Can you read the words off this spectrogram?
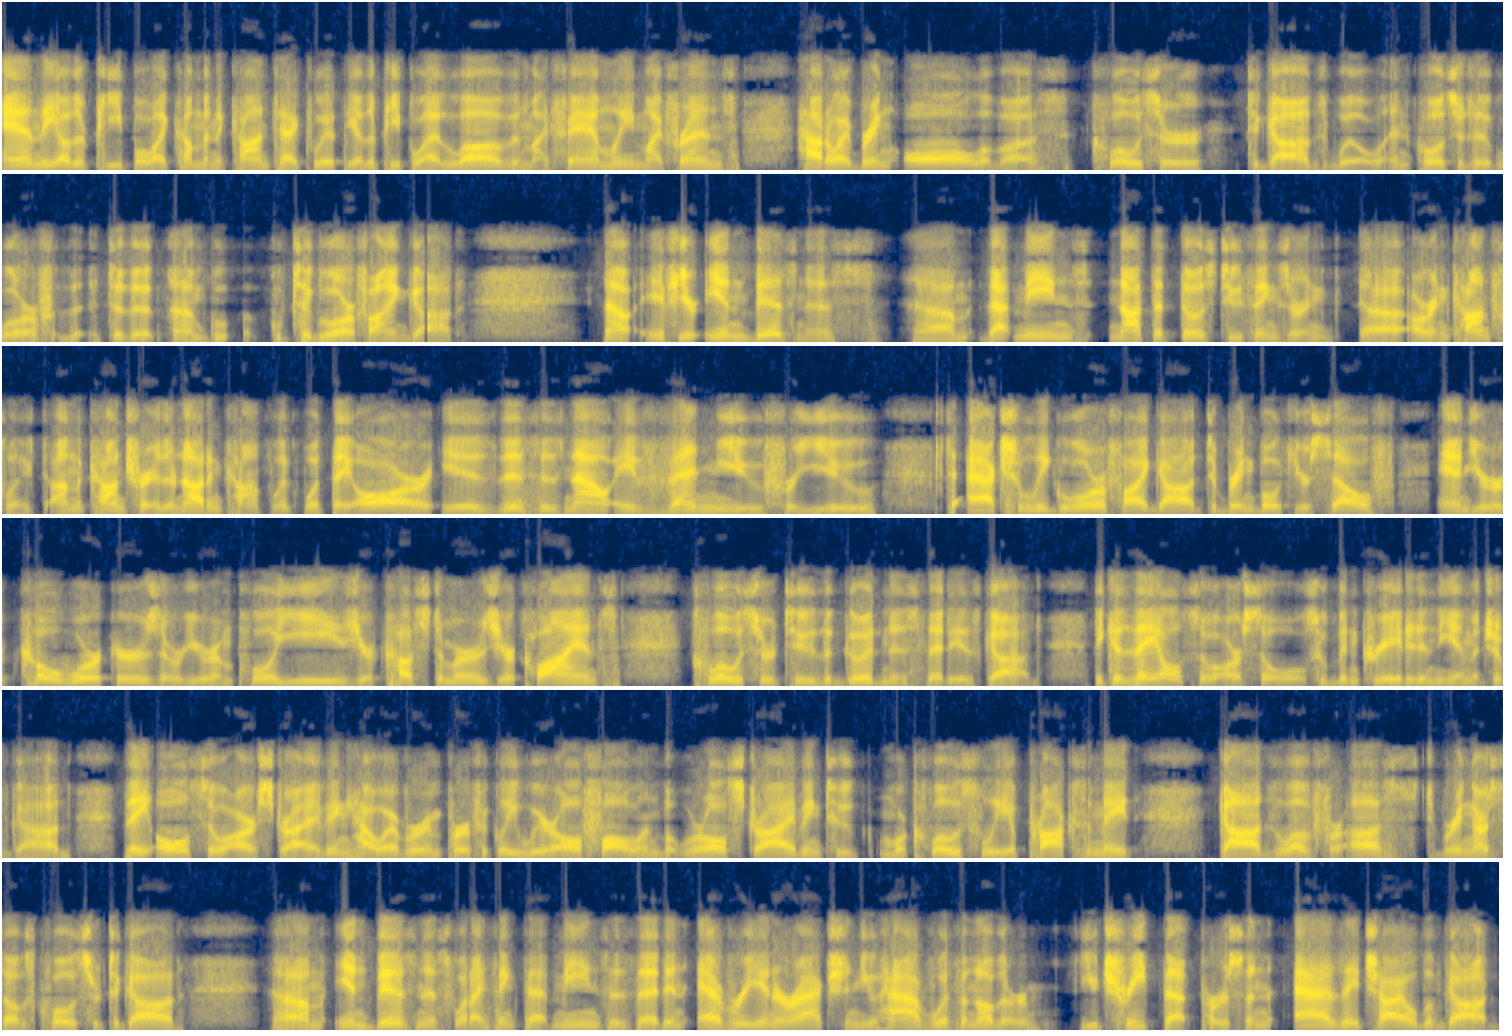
and the other people I come into contact with, the other people I love and my family, my friends, how do I bring all of us closer to God's will and closer to, glorif- to the um, to glorifying God? Now, if you're in business, um, that means not that those two things are in uh, are in conflict. On the contrary, they're not in conflict. What they are is this is now a venue for you to actually glorify God, to bring both yourself and your coworkers or your employees, your customers, your clients closer to the goodness that is God. Because they also are souls who've been created in the image of God. They also are striving, however imperfectly, we're all fallen, but we're all striving to more closely approximate God's love for us, to bring ourselves closer to God. Um, in business, what I think that means is that in every interaction you have with another, you treat that person as a child of God.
